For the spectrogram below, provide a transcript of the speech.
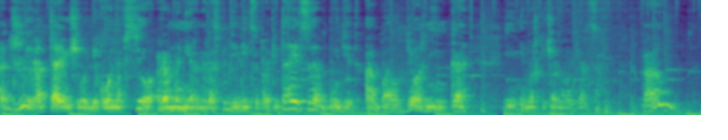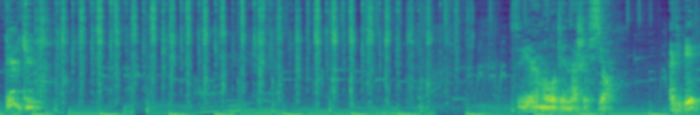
От жира тающего бекона все равномерно распределится, пропитается, будет обалдежненько. И немножко черного перца. А, перчик. Свернутый наше все. А теперь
